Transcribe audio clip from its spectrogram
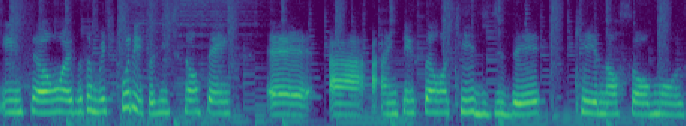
Então é exatamente por isso. A gente não tem é, a, a intenção aqui de dizer que nós somos.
